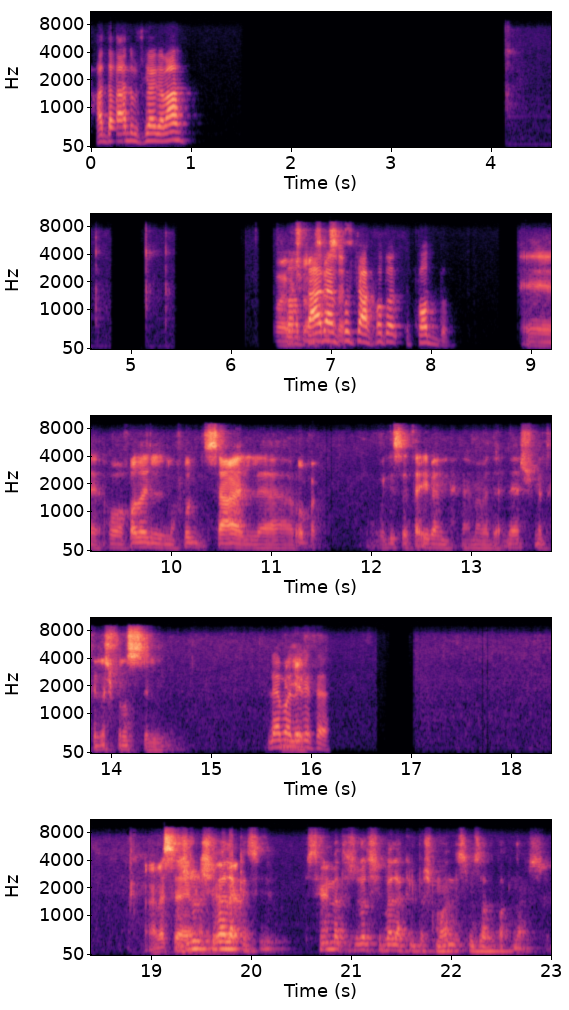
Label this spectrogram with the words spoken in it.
حد عنده مشكلة يا جماعة؟ يا طب تعالى نخش على الخطوة اتفضل. هو فاضل المفروض ساعة الا ربع ولسه تقريبا إحنا ما بدأناش ما دخلناش في نص ال... لا ما. لسه أنا بس ما تشغلش بالك يا سيدي سيدي ما تشغلش بالك الباشمهندس مظبط نفسه.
